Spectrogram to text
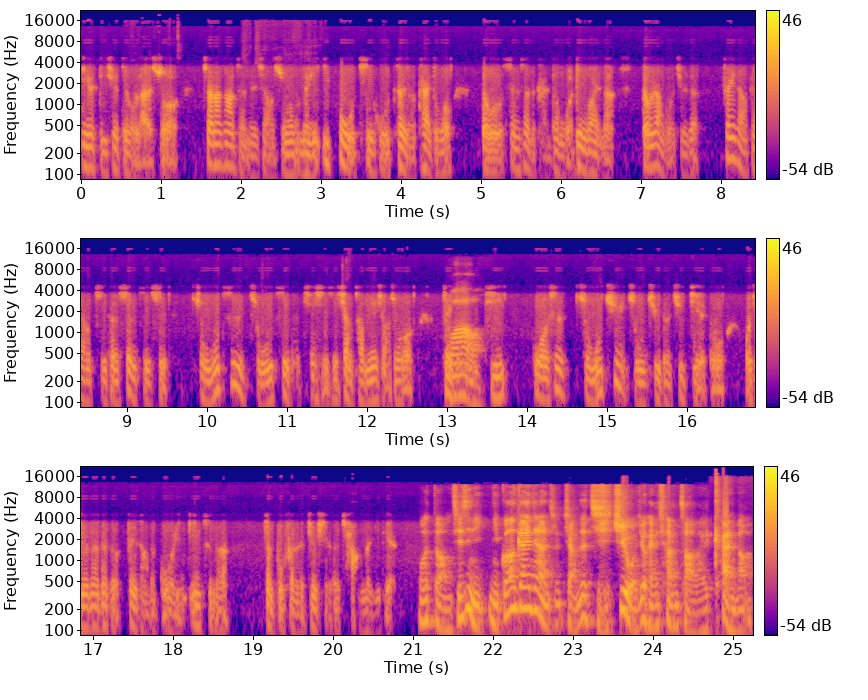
因为的确对我来说，川端康成的小说每一部几乎都有太多。都深深的感动我。另外呢，都让我觉得非常非常值得，甚至是逐字逐字的，其实是像长篇小说这个逻辑，我是逐句逐句的去解读。我觉得那个非常的过瘾。因此呢，这部分呢就写的长了一点。我懂。其实你你光刚才这样讲这几句，我就很想找来看啊，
